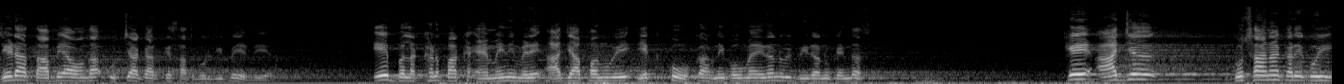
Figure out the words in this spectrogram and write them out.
ਜਿਹੜਾ ਤਾਬਿਆ ਆਉਂਦਾ, ਉੱਚਾ ਕਰਕੇ ਸਤਿਗੁਰੂ ਜੀ ਭੇਜਦੇ ਆ। ਇਹ ਵਿਲੱਖਣ ਪੱਖ ਐਵੇਂ ਨਹੀਂ ਮਿਲੇ। ਅੱਜ ਆਪਾਂ ਨੂੰ ਇਹ ਇੱਕ ਘੋਖ ਕਰਨੀ ਪਊ। ਮੈਂ ਇਹਨਾਂ ਨੂੰ ਵੀ ਵੀਰਾਂ ਨੂੰ ਕਹਿੰਦਾ ਸੀ ਕਿ ਅੱਜ ਗੁੱਸਾ ਨਾ ਕਰੇ ਕੋਈ।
